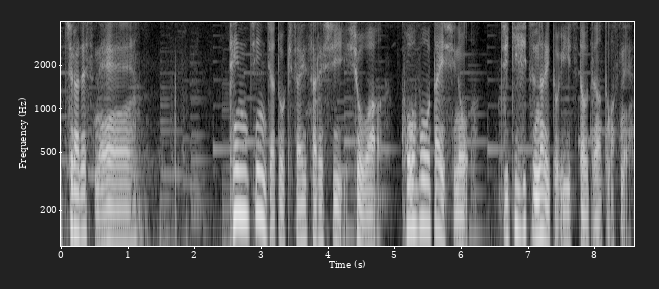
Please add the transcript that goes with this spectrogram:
こちらですね。天神社と記載されし書は弘法大師の直筆なりと言い伝うってなってますね。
